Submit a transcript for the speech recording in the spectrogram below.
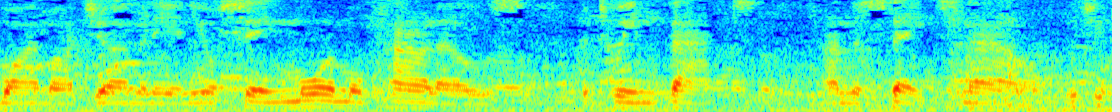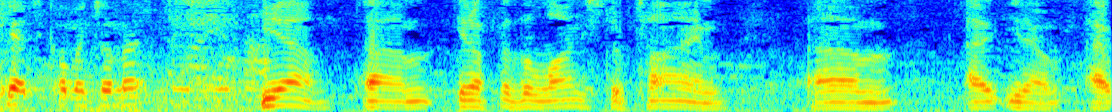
Weimar Germany, and you're seeing more and more parallels between that and the States now. Would you care to comment on that? Yeah, um, you know, for the longest of time, um, I, you know, I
